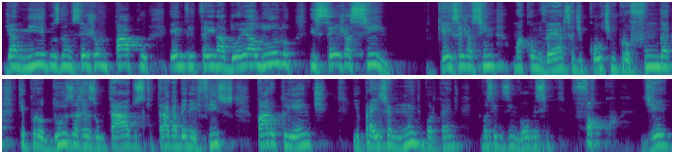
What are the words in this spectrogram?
de amigos, não seja um papo entre treinador e aluno, e seja assim, que seja assim uma conversa de coaching profunda que produza resultados, que traga benefícios para o cliente. E para isso é muito importante que você desenvolva esse foco de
